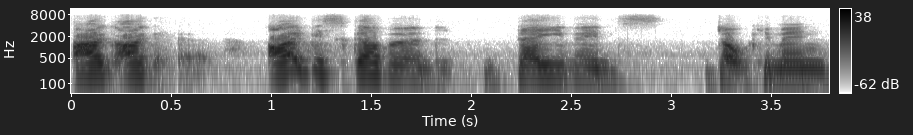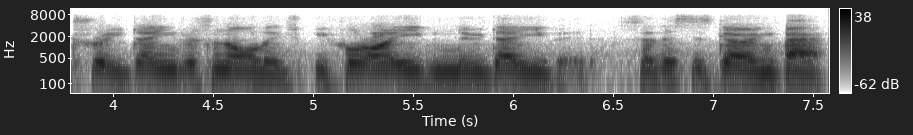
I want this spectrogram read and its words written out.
I, I I discovered David's documentary Dangerous Knowledge before I even knew David. So this is going back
